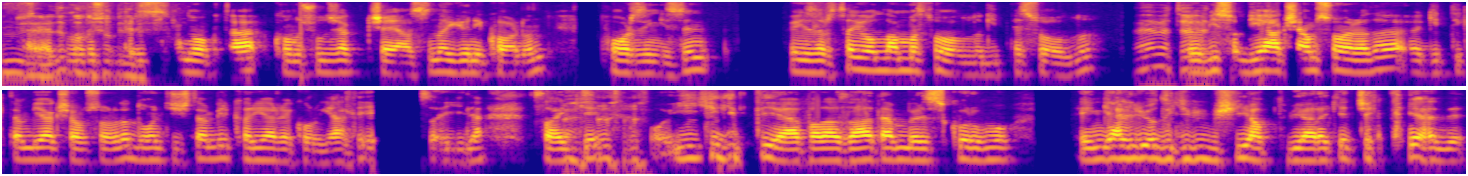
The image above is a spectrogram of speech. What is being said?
Bunun üzerine Evet, de konuşabiliriz. nokta konuşulacak şey aslında Unicorn'un, Porzingis'in Wizards'a yollanması oldu, gitmesi oldu. Evet, Ve bir evet. so bir akşam sonra da, eee, gittikten bir akşam sonra da Doncic'ten bir kariyer rekoru geldi sayıyla. Sanki o iyi ki gitti ya falan zaten böyle skorumu engelliyordu gibi bir şey yaptı. Bir hareket çekti yani.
